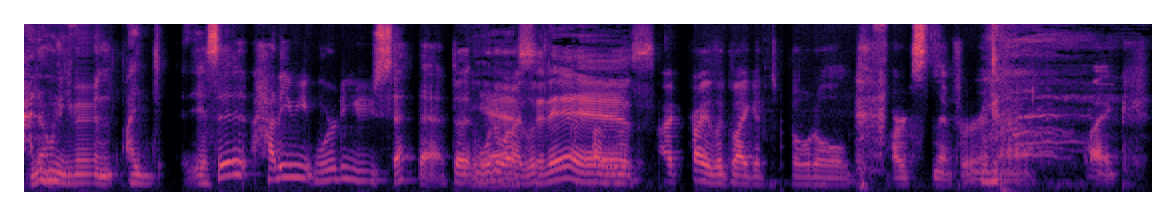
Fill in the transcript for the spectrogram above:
I don't even. I is it? How do you? Where do you set that? Do- what do I look? it I probably look- I probably look like a total fart sniffer in that. like,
